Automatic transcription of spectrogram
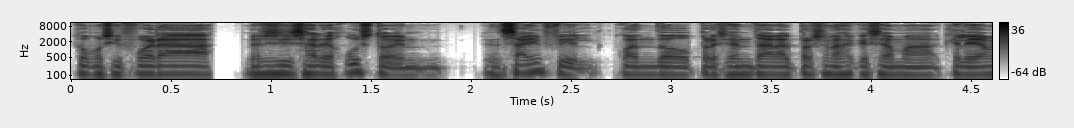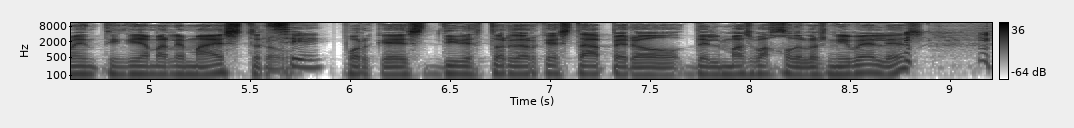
Como si fuera, no sé si sale justo en, en Seinfeld, cuando presentan al personaje que se llama, que le llaman, tienen que llamarle maestro, Sí. porque es director de orquesta, pero del más bajo de los niveles.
